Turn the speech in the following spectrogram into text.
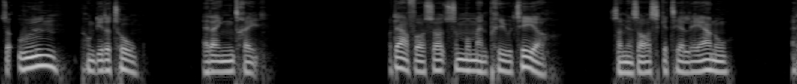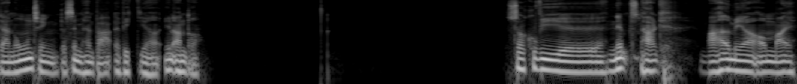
Så uden punkt 1 og 2 er der ingen 3. Og derfor så, så må man prioritere, som jeg så også skal til at lære nu, at der er nogle ting, der simpelthen bare er vigtigere end andre. Så kunne vi øh, nemt snakke meget mere om mig.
